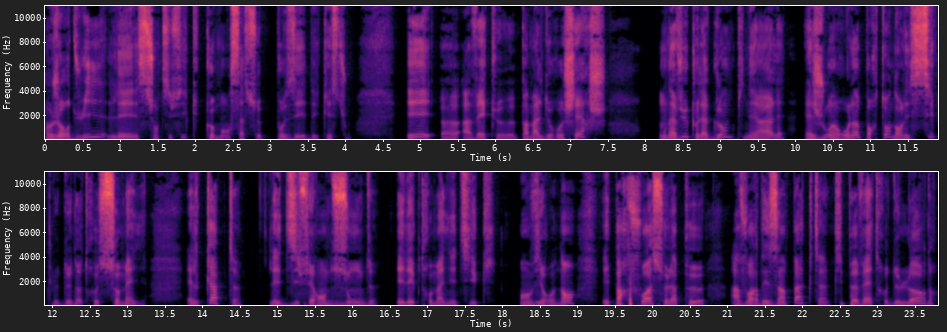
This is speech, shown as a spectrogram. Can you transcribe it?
aujourd'hui, les scientifiques commencent à se poser des questions. Et euh, avec pas mal de recherches, on a vu que la glande pinéale, elle joue un rôle important dans les cycles de notre sommeil. Elle capte les différentes ondes électromagnétiques environnantes et parfois cela peut avoir des impacts qui peuvent être de l'ordre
